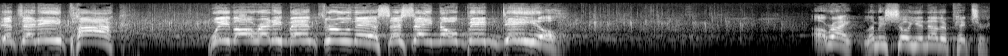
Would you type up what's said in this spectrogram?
It's an epoch. We've already been through this. This ain't no big deal. All right, let me show you another picture.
